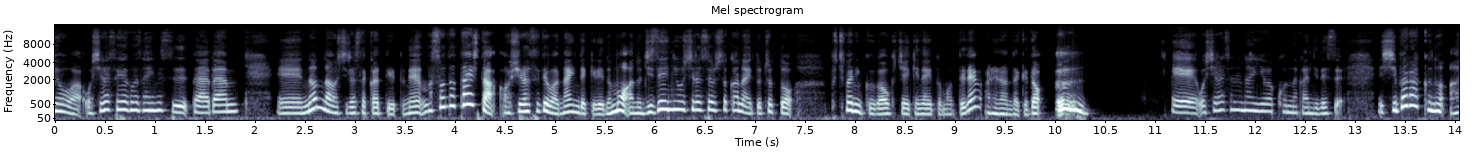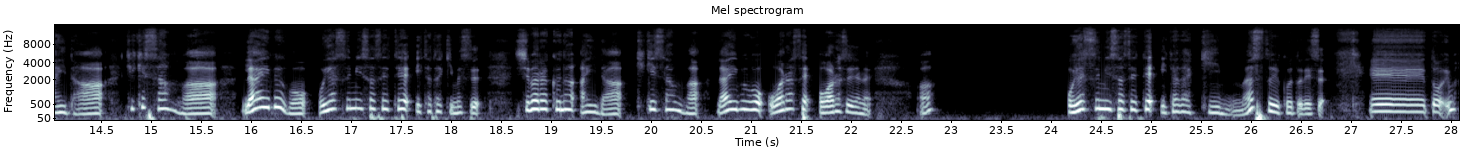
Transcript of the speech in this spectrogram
今日はお知らせがございます。バーバン。えー、どんなお知らせかっていうとね、まあ、そんな大したお知らせではないんだけれども、あの、事前にお知らせをしとかないと、ちょっとプチパニックが起きちゃいけないと思ってね、あれなんだけど。えーお知らせの内容はこんな感じです。しばらくの間、キキさんはライブをお休みさせていただきます。しばらくの間、キキさんはライブを終わらせ、終わらせじゃない。あ？お休みさせていただきますということです。えっ、と、今、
